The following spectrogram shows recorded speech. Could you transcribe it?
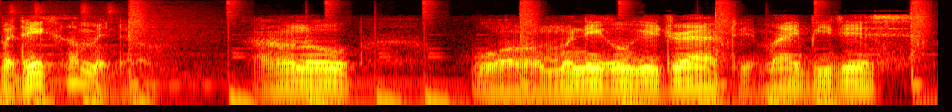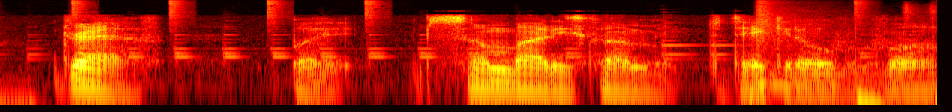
But they coming though. I don't know well, when they go get drafted. Might be this draft. Somebody's coming to take it over from.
